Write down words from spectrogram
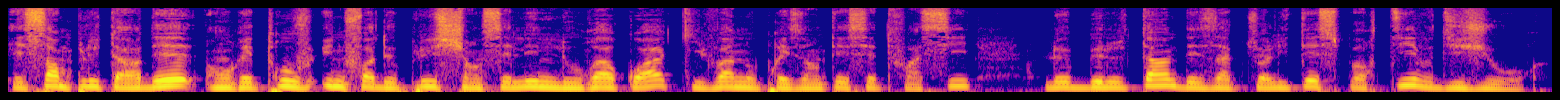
Et sans plus tarder, on retrouve une fois de plus Chanceline Louraquois qui va nous présenter cette fois-ci le bulletin des actualités sportives du jour.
